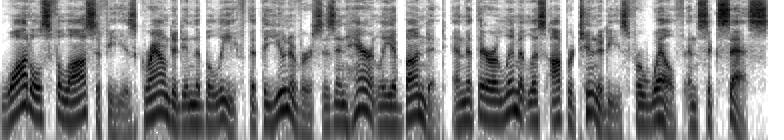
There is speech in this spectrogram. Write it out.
Wattles' philosophy is grounded in the belief that the universe is inherently abundant and that there are limitless opportunities for wealth and success.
